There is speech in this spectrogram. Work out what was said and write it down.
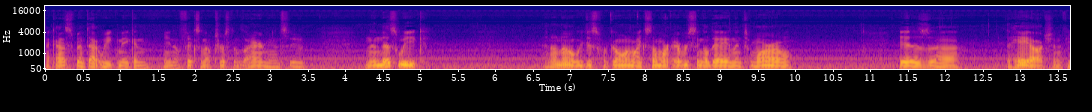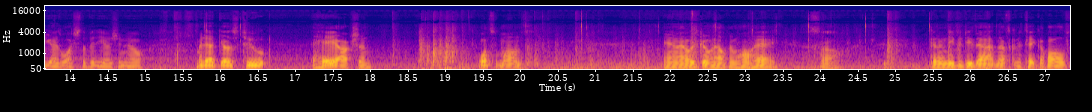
I kind of spent that week making, you know, fixing up Tristan's Iron Man suit. And then this week, I don't know, we just were going like somewhere every single day, and then tomorrow is uh, the hay auction. If you guys watch the videos, you know, my dad goes to a hay auction once a month, and I always go and help him haul hay. So, gonna need to do that, and that's gonna take up all of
